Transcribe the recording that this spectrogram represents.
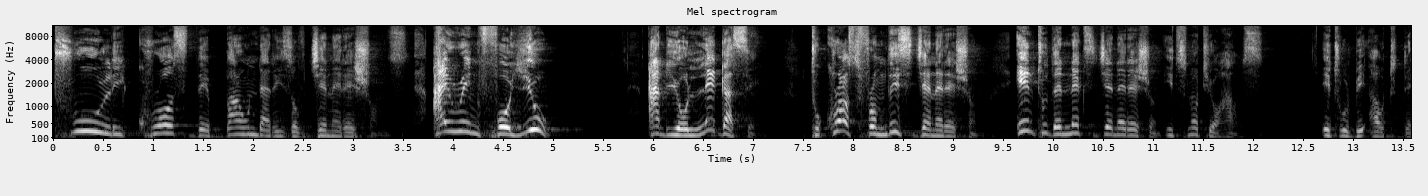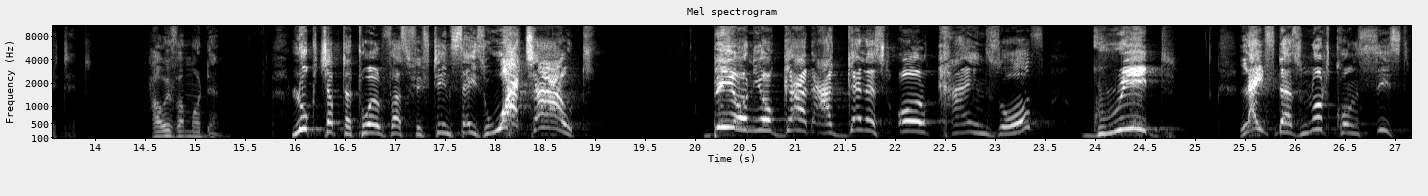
truly cross the boundaries of generations. Irene, for you and your legacy to cross from this generation into the next generation, it's not your house. It will be outdated, however modern. Luke chapter 12, verse 15 says, Watch out! Be on your guard against all kinds of greed. Life does not consist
